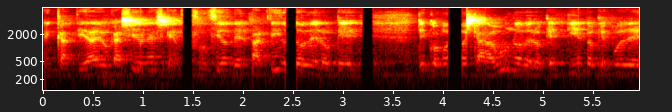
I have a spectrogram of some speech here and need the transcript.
en cantidad de ocasiones en función del partido, de lo que, de cómo es cada uno, de lo que entiendo que pueden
